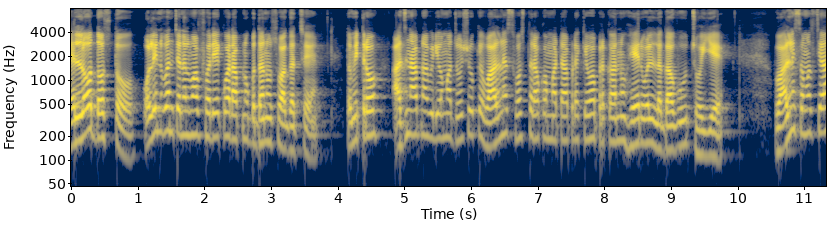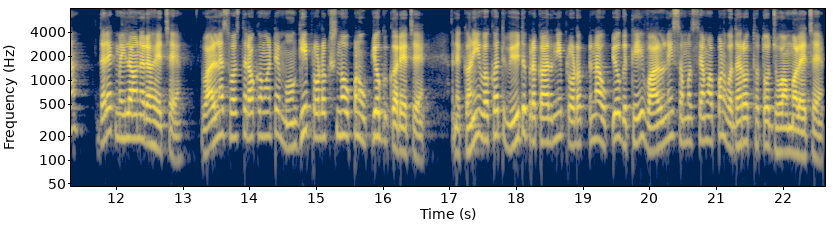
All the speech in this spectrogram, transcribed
હેલો દોસ્તો, ઓલ ઇન વન ચેનલમાં ફરી એકવાર આપનું બધાનું સ્વાગત છે. તો મિત્રો, આજના આપણા વિડીયોમાં જોશું કે વાલને સ્વસ્થ રાખવા માટે આપણે કેવા પ્રકારનું હેર ઓઇલ લગાવવું જોઈએ. વાલની સમસ્યા દરેક મહિલાઓને રહે છે. વાલને સ્વસ્થ રાખવા માટે મોંઘી પ્રોડક્ટ્સનો પણ ઉપયોગ કરે છે. અને ઘણી વખત વિવિધ પ્રકારની પ્રોડક્ટના ઉપયોગથી વાલની સમસ્યામાં પણ વધારો થતો જોવા મળે છે.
